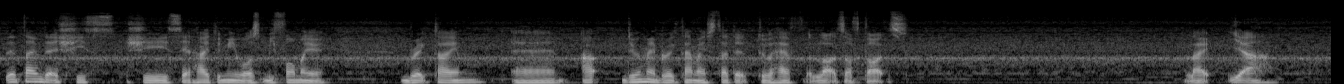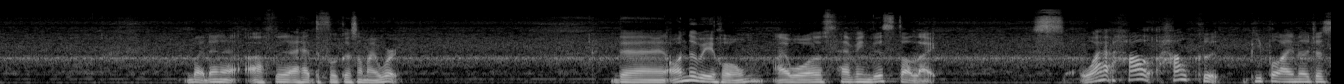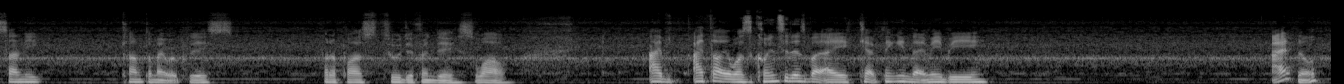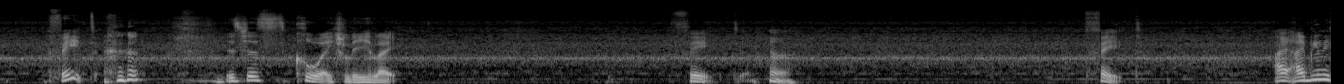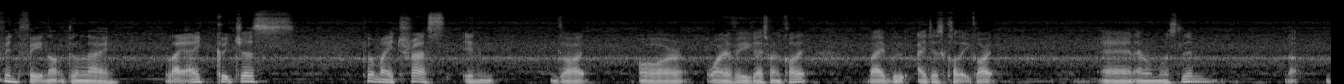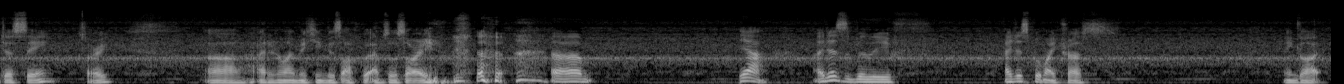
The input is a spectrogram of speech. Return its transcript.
the time that she she said hi to me was before my break time, and uh, during my break time, I started to have lots of thoughts. Like yeah. But then uh, after I had to focus on my work. Then on the way home I was having this thought like why how how could people I know just suddenly come to my workplace for the past two different days. Wow. I I thought it was a coincidence but I kept thinking that maybe I don't know fate. It's just cool actually like fate huh. Fate. I I believe in fate not gonna lie. Like I could just put my trust in God or whatever you guys want to call it. But I, I just call it God and I'm a Muslim. Not just saying. Sorry. Uh, I don't know why I'm making this awkward. I'm so sorry. um, yeah, I just believe, I just put my trust in God,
